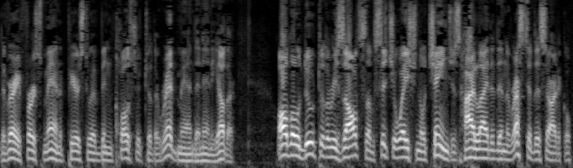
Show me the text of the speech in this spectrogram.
The very first man appears to have been closer to the red man than any other. Although due to the results of situational changes highlighted in the rest of this article,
